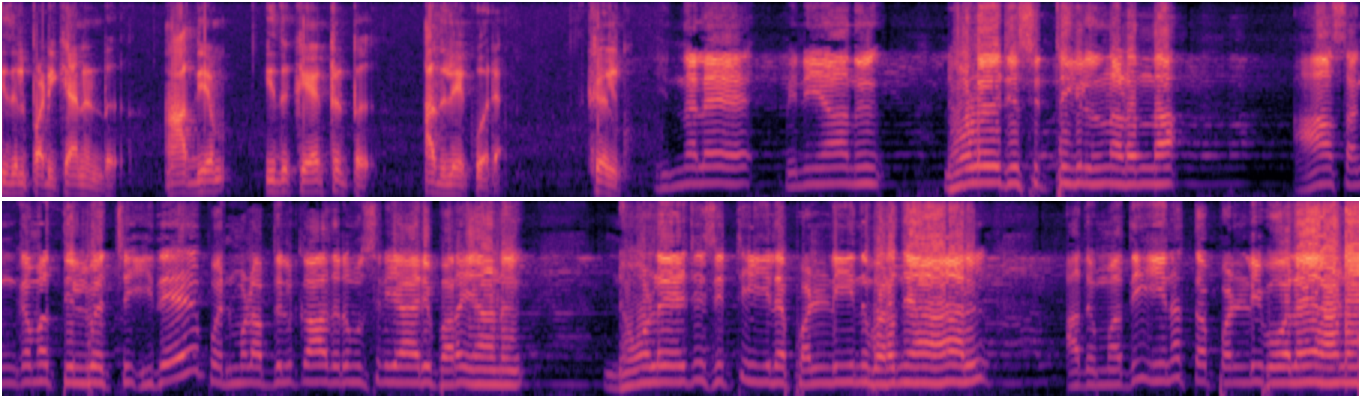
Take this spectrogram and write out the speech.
ഇതിൽ പഠിക്കാനുണ്ട്. ആദ്യം ഇത് കേട്ടിട്ട് അതിലേക്ക് വരാം. കേൾക്കും. ഇന്നലെ മിനിയാന്ന് നോളേജ് സിറ്റിയിൽ നടന്ന ആ സംഗമത്തിൽ വെച്ച് ഇതേ പൊന്മുള അബ്ദുൽ ഖാദർ മുസ്ലിയാർ പറയാണ് നോളേജ് സിറ്റിയിലെ പള്ളി എന്ന് പറഞ്ഞാൽ അത് മദീനത്തെ പള്ളി പോലെയാണ്.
